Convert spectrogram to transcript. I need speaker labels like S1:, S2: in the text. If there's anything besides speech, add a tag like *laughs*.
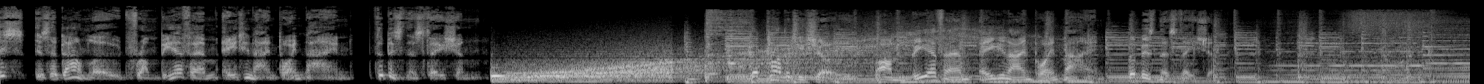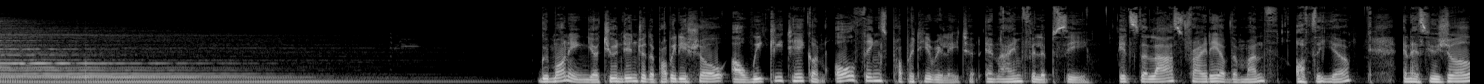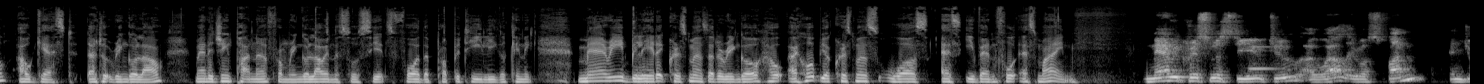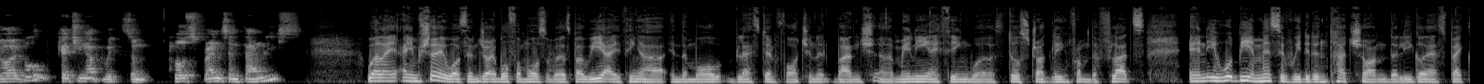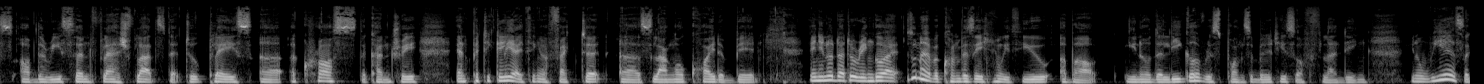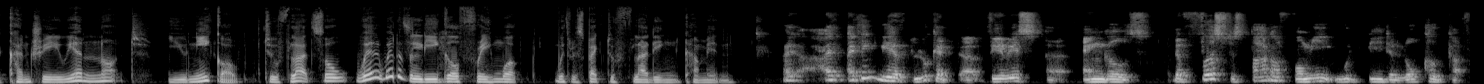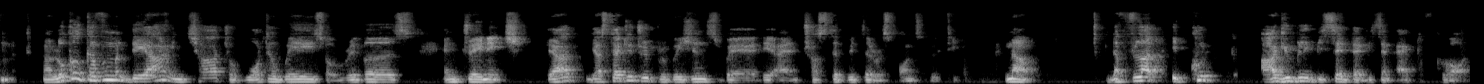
S1: This is a download from BFM 89.9, the business station. The Property Show on BFM 89.9, the business station.
S2: Good morning. You're tuned in to the Property Show, our weekly take on all things property related, and I'm Philip See. It's the last Friday of the month of the year, and as usual, our guest, Datuk Ringo Lau, managing partner from Ringo Lau and Associates for the Property Legal Clinic. Merry belated Christmas, Datuk Ringo. How, I hope your Christmas was as eventful as mine.
S3: Merry Christmas to you too. Uh, well, it was fun, enjoyable, catching up with some close friends and families.
S2: Well, I, am sure it was enjoyable for most of us, but we, I think, are in the more blessed and fortunate bunch. Uh, many, I think, were still struggling from the floods. And it would be amiss if we didn't touch on the legal aspects of the recent flash floods that took place uh, across the country, and particularly, I think, affected uh, quite a bit. And, you know, Dato Ringo, I just want to have a conversation with you about you know the legal responsibilities of flooding you know we as a country we are not unique or to flood. So where, where does the legal framework with respect to flooding come in?
S3: I, I think we have to look at uh, various uh, angles. The first to start off for me would be the local government. Now, local government, they are in charge of waterways or rivers and drainage. There are, there are statutory provisions where they are entrusted with the responsibility. Now, the flood, it could arguably be said that it's an act of God.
